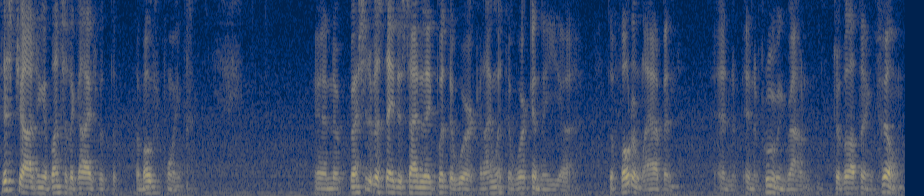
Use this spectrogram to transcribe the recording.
discharging a bunch of the guys with the, the most points. And the rest of us, they decided they'd put to work, and I went to work in the, uh, the photo lab and and in the proving ground developing film.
